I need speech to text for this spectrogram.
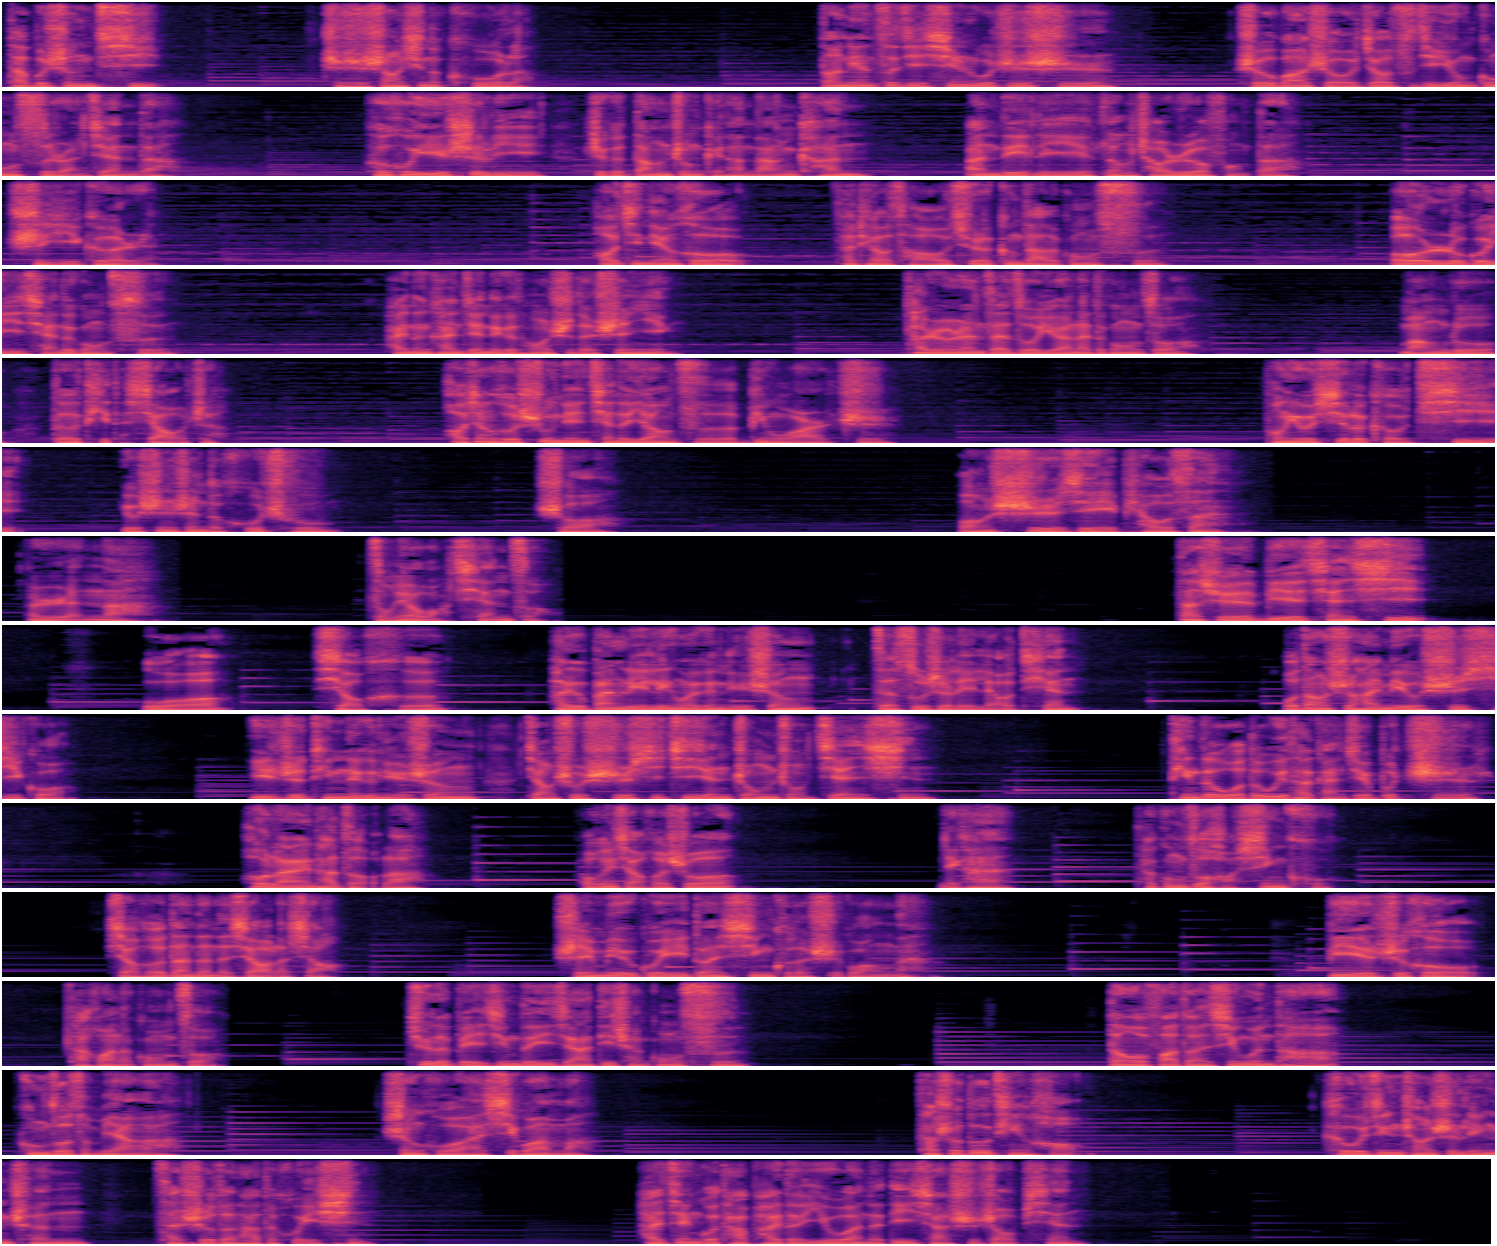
他不生气，只是伤心的哭了。当年自己新入职时，手把手教自己用公司软件的，和会议室里这个当众给他难堪，暗地里冷嘲热讽的，是一个人。好几年后。他跳槽去了更大的公司，偶尔路过以前的公司，还能看见那个同事的身影。他仍然在做原来的工作，忙碌得体的笑着，好像和数年前的样子并无二致。朋友吸了口气，又深深的呼出，说：“往事皆已飘散，而人呐，总要往前走。”大学毕业前夕，我、小何，还有班里另外一个女生在宿舍里聊天。我当时还没有实习过，一直听那个女生讲述实习期间种种艰辛，听得我都为她感觉不值。后来她走了，我跟小何说：“你看，她工作好辛苦。”小何淡淡的笑了笑：“谁没有过一段辛苦的时光呢？”毕业之后，他换了工作，去了北京的一家地产公司。当我发短信问他，工作怎么样啊？生活还习惯吗？他说都挺好。可我经常是凌晨才收到他的回信，还见过他拍的幽暗的地下室照片。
